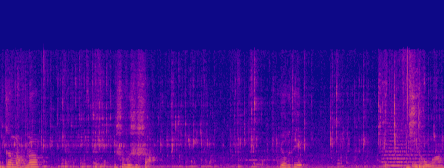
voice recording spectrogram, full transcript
你干嘛呢？你是不是傻？有问题，洗头啊？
